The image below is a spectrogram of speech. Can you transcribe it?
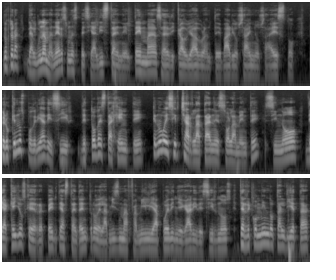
Doctora, de alguna manera es una especialista en el tema, se ha dedicado ya durante varios años a esto, pero ¿qué nos podría decir de toda esta gente que no voy a decir charlatanes solamente, sino de aquellos que de repente hasta dentro de la misma familia pueden llegar y decirnos, te recomiendo tal dieta,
